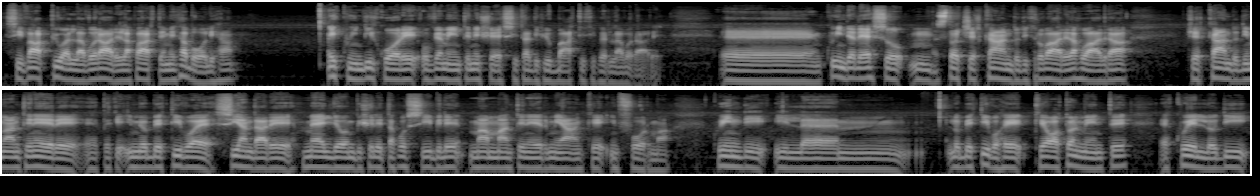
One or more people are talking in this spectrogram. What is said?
si va più a lavorare la parte metabolica e quindi il cuore ovviamente necessita di più battiti per lavorare eh, quindi adesso mh, mm, sto cercando di trovare la quadra cercando di mantenere, eh, perché il mio obiettivo è sì andare meglio in bicicletta possibile, ma mantenermi anche in forma. Quindi il, ehm, l'obiettivo che, che, ho attualmente è quello di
